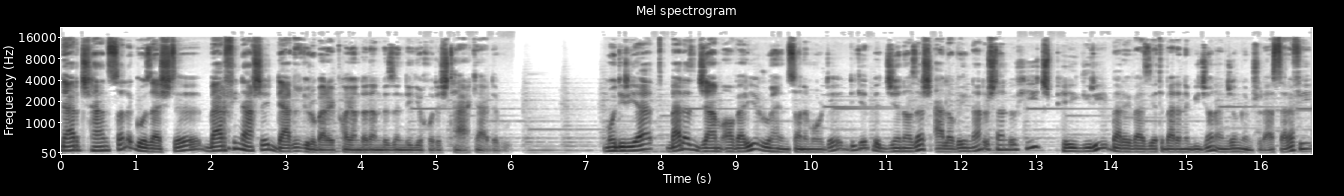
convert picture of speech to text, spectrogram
در چند سال گذشته برفی نقشه دقیقی رو برای پایان دادن به زندگی خودش طرح کرده بود. مدیریت بعد از جمع آوری روح انسان مرده دیگه به جنازش علاقه نداشتند و هیچ پیگیری برای وضعیت بدن بیجان انجام نمی‌شد. از طرفی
